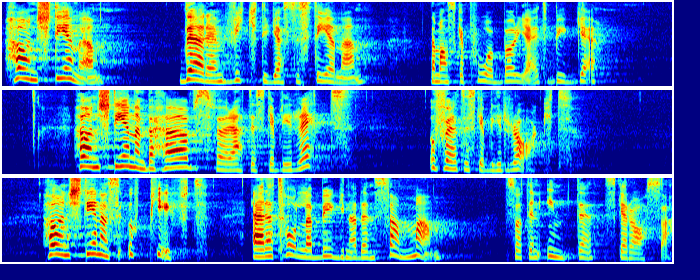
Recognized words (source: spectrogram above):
Hörnstenen, det är den viktigaste stenen när man ska påbörja ett bygge. Hörnstenen behövs för att det ska bli rätt och för att det ska bli rakt. Hörnstenens uppgift är att hålla byggnaden samman så att den inte ska rasa.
